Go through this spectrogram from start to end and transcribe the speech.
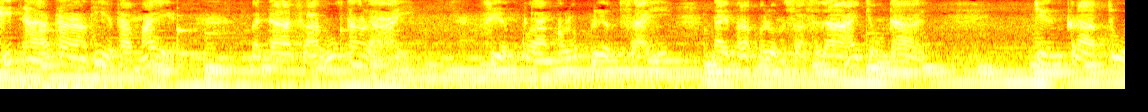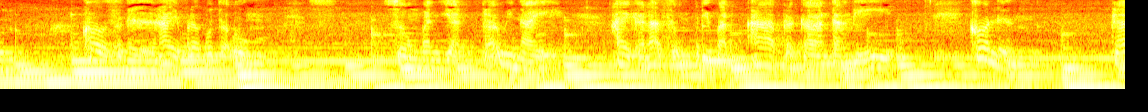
คิดหาทางที่จะทำให้บรรดาสาวกทั้งหลาย เสื่อมความเคารพเลื่อมใสในพระบรมศาสดาให้จงได้ จึงกราบทูลข้อเสนอให้พระพุทธองค์ทรงบัญญัติพระวินัย ให้คณะสงฆ์ปฏิบัติห้าประการดังนี้ ข้อหนึ่งพระ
